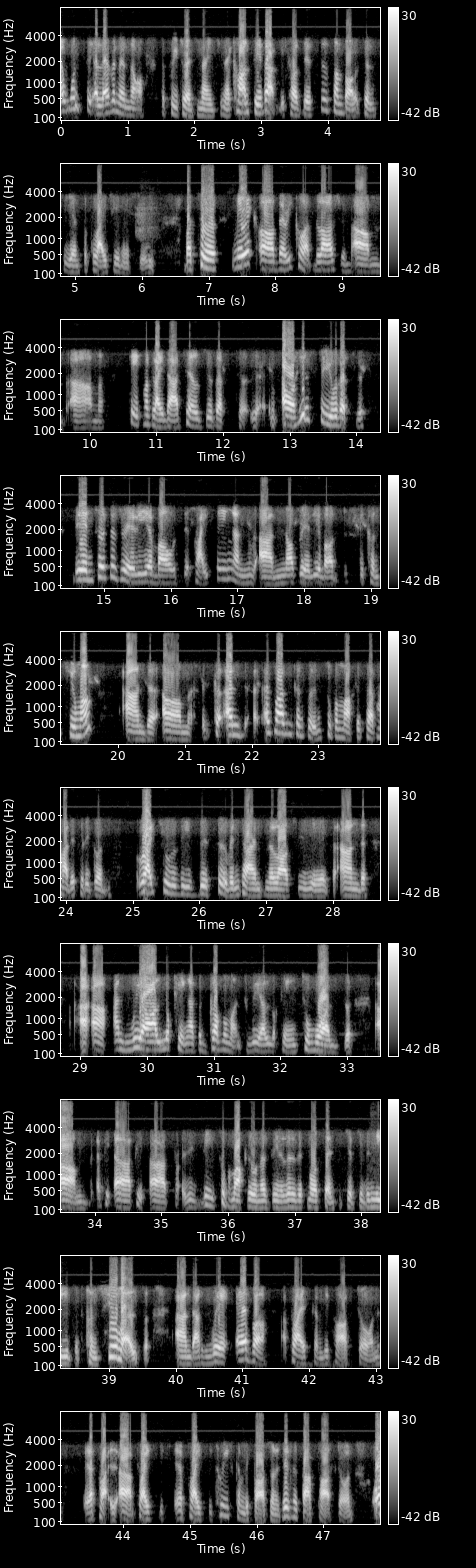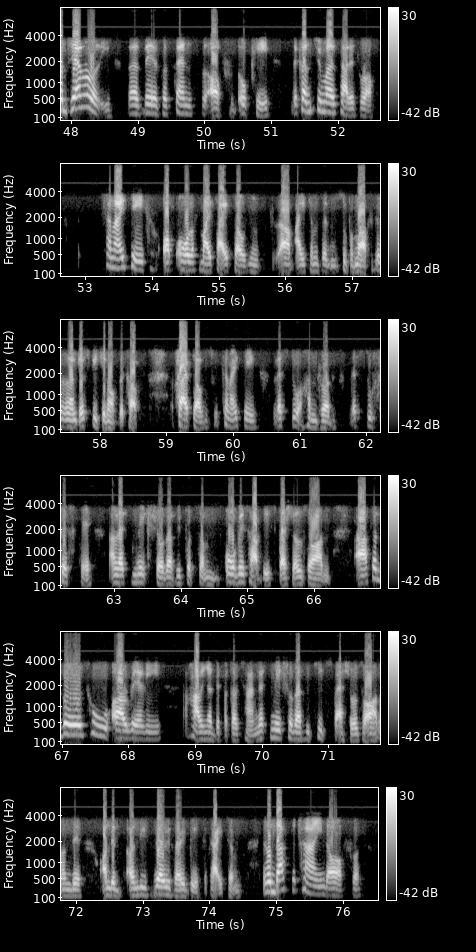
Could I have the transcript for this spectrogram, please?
I won't say 11 enough to pre 2019. I can't say that because there's still some volatility and supply chain issues. But to make a very carte blanche um, um, statement like that tells you that, uh, or hints to you that the interest is really about the pricing and uh, not really about the consumer. And um, and as far as I'm concerned, supermarkets have had it pretty good right through these disturbing times in the last few years. And uh, uh, and we are looking as a government, we are looking towards um, uh, uh, these supermarket owners being a little bit more sensitive to the needs of consumers, and that wherever a price can be passed on, a, price a price decrease can be passed on. It is in fact passed on, or generally that there's a sense of okay, the consumer has had it rough can I take off all of my 5,000 um, items in the supermarket? And I'm just speaking off the cuff. 5,000. Can I say, let's do 100, let's do 50, and let's make sure that we put some, always have these specials on. Uh, for those who are really having a difficult time, let's make sure that we keep specials on on, the, on, the, on these very, very basic items. You know, that's the kind of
